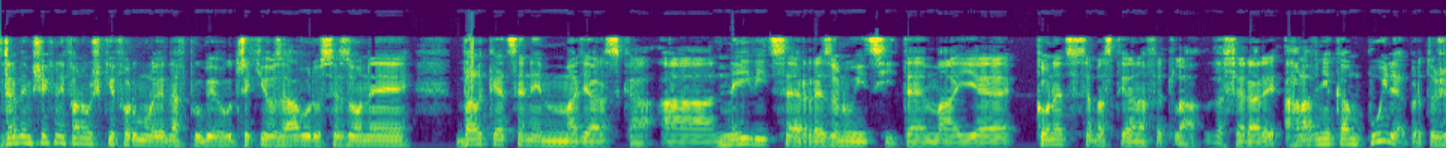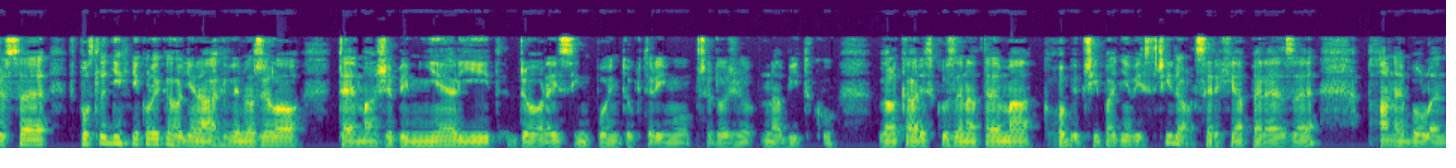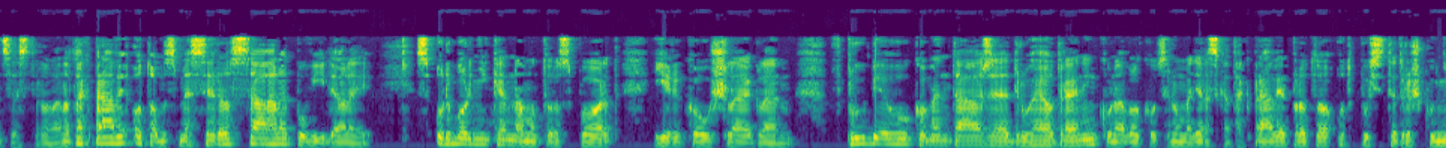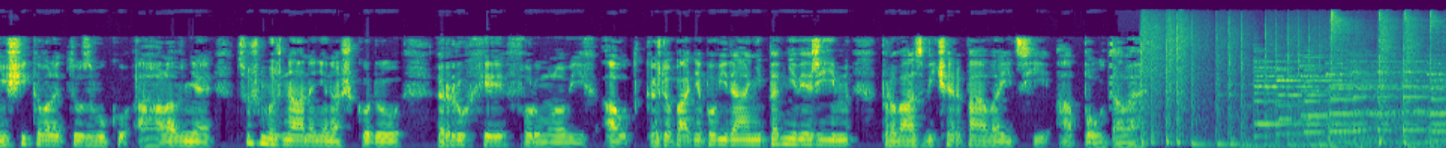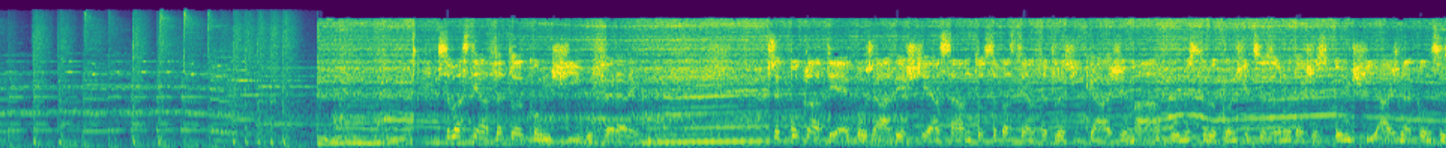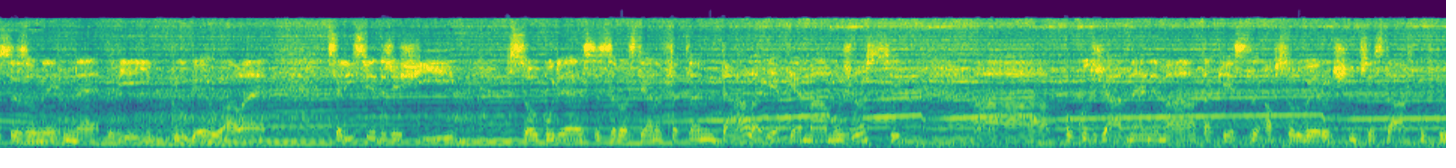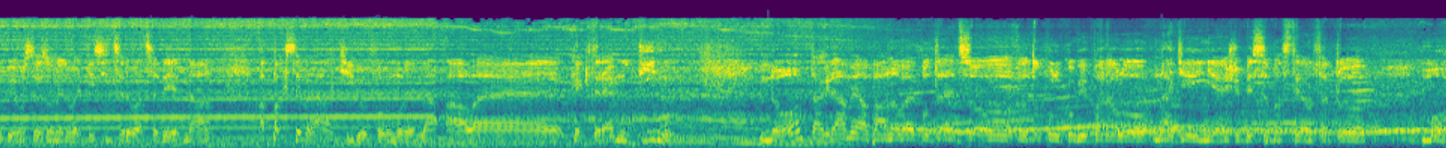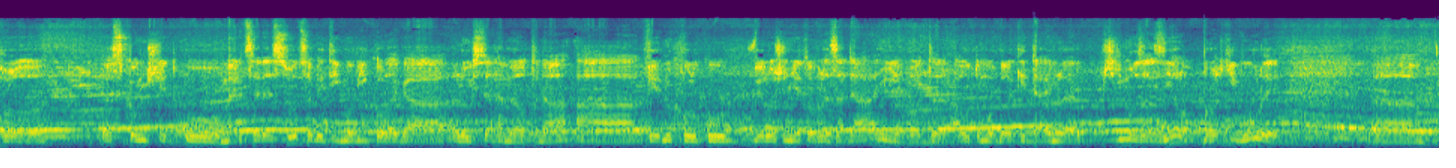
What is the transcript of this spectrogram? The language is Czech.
Zdravím všechny fanoušky Formule 1 v průběhu třetího závodu sezony. Velké ceny Maďarska a nejvíce rezonující téma je konec Sebastiana Fetla ve Ferrari a hlavně kam půjde, protože se v posledních několika hodinách vynořilo téma, že by měl jít do Racing Pointu, který mu předložil nabídku. Velká diskuze na téma, koho by případně vystřídal, Sergio Pereze a nebo Lence Strolla. No tak právě o tom jsme si rozsáhle povídali s odborníkem na motorsport Jirkou Šléglem v průběhu komentáře druhého tréninku na Velkou cenu Maďarska. Tak právě proto odpustíte trošku nižší kvalitu zvuku a hlavně, což možná možná není na škodu ruchy formulových aut. Každopádně povídání pevně věřím pro vás vyčerpávající a poutavé. Sebastian Vettel končí u Ferrari. Předpoklad je pořád ještě, a sám to Sebastian Vettel říká, že má v úmyslu dokončit sezonu, takže skončí až na konci sezony, ne v jejím průběhu. Ale celý svět řeší, co bude se Sebastianem Vettelem dále, jaké má možnosti pokud žádné nemá, tak jestli absolvuje roční přestávku v průběhu sezony 2021 a pak se vrátí do Formule 1, ale ke kterému týmu? No, tak dámy a pánové, po té, co to chvilku vypadalo nadějně, že by Sebastian Vettel mohl skončit u Mercedesu, co by týmový kolega Luise Hamiltona a v jednu chvilku vyloženě tohle zadání od automobilky Daimler přímo zaznělo proti vůli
